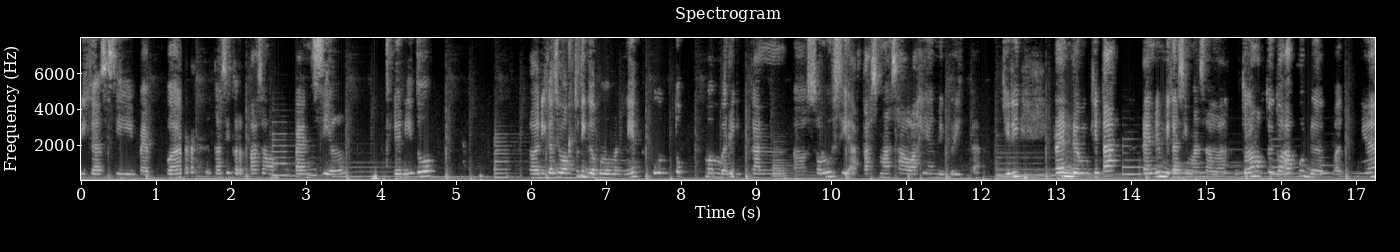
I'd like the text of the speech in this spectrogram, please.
dikasih paper dikasih kertas sama pensil dan itu uh, dikasih waktu 30 menit untuk memberikan uh, solusi atas masalah yang diberikan. Jadi random kita random dikasih masalah. Kebetulan waktu itu aku dapatnya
